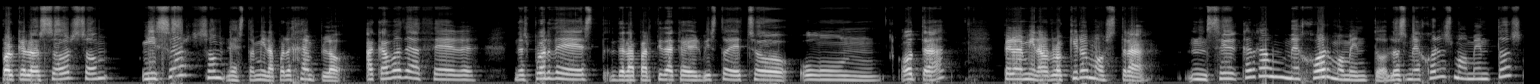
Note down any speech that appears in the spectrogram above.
Porque los SOR son. Mis SOR son esto. Mira, por ejemplo, acabo de hacer. Después de, la partida que habéis visto, he hecho un, otra. Pero mira, os lo quiero mostrar. Mm, Se carga un mejor momento. Los mejores momentos,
